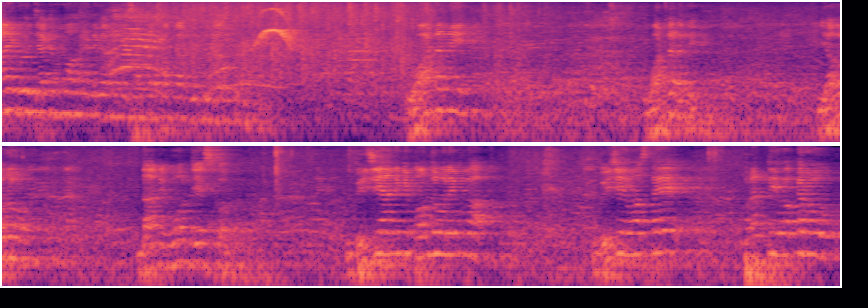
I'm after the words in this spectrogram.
నాయకుడు జగన్మోహన్ రెడ్డి గారిని ఈ సందర్భంగా గుర్తు వాటని ఒంటరిది ఎవరు? దాన్ని ఓన్ చేసుకోరు. విజయానికి బంధువులు ఎక్కువ. విజయం వస్తే ప్రతి ఒక్కరూ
